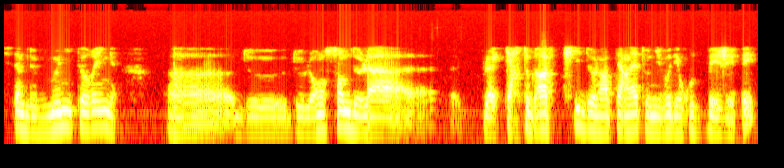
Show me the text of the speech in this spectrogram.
système de monitoring de, l'ensemble de la, cartographie de l'internet au niveau des routes BGP.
